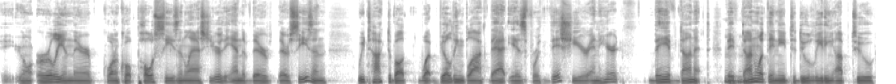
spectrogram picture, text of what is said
you know early in their quote unquote postseason last year, the end of their their season. We talked about what building block that is for this year, and here they have done it. They've done what they need to do leading up to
